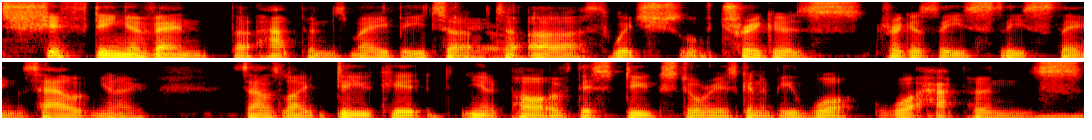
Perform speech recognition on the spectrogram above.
shifting event that happens maybe to, yeah. to Earth, which sort of triggers triggers these these things. How you know sounds like Duke. it, You know, part of this Duke story is going to be what what happens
